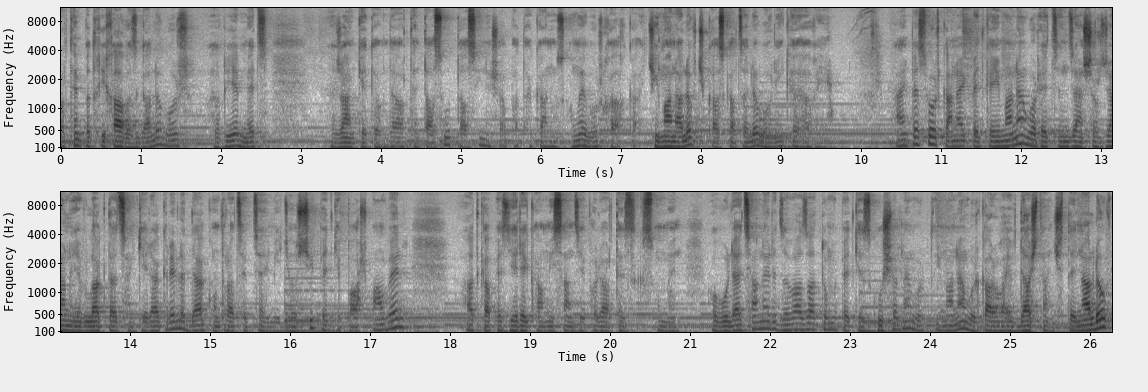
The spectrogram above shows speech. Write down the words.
արդեն պտղի խաղը զգալով, որ հղի է մեծ ժամկետով, դա արդեն 18-19 շաբաթական զգում է, որ խաղ կա, չիմանալով, չկասկածելով, որ ինքը հղի է։ Այնպես որ կանայք պետք է իմանան, որ հետծննդյան շրջանը եւ լակտացիան կերակրելը դա կոնտրացեպցիայի միջոց չի, պետք է պաշտպանվել, հատկապես 3 ամիս անց, երբ որ արդեն սկսվում են օվուլյացիաները ձվազատումը պետք է զգուշ լինեն, որ իմանան, որ կարող է դաշտան չտենալով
